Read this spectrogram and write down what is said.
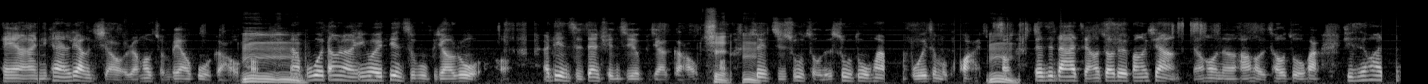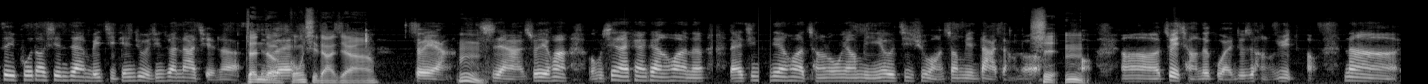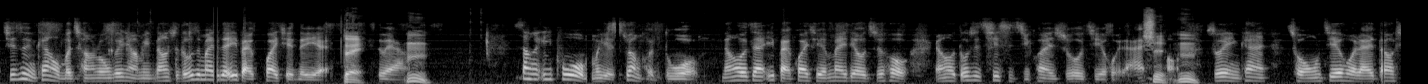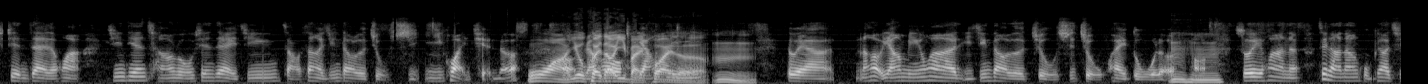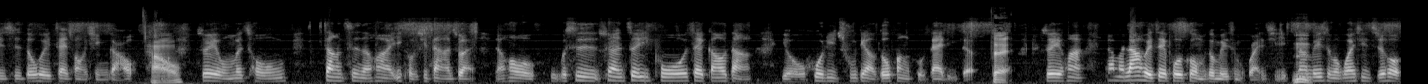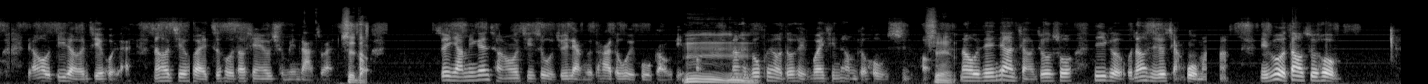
哎呀，你看量小，然后准备要过高。嗯嗯，那不过当然，因为电子股比较弱，哦，那电子占全值又比较高，是，所以指数走的速度的话不会这么快。嗯，但是大家只要抓对方向，然后呢，好好的操作的话，其实的话这一波到现在没几天就已经赚大钱了，真的，恭喜大家。对呀、啊，嗯，是啊，所以的话，我们先来看看的话呢，来今天的话，长荣、阳明又继续往上面大涨了，是，嗯，呃，最强的果然就是航运，好、哦，那其实你看，我们长荣跟阳明当时都是卖在一百块钱的耶，对，对啊，嗯，上一波我们也赚很多。然后在一百块钱卖掉之后，然后都是七十几块的时候接回来，是，嗯，所以你看，从接回来到现在的话，今天长荣现在已经早上已经到了九十一块钱了，哇，又快到一百块了，嗯，对啊，然后阳明的话已经到了九十九块多了，嗯哼，所以的话呢，这两档股票其实都会再创新高，好，所以我们从。上次的话，一口气大赚，然后我是虽然这一波在高档有获利出掉，都放口袋里的。对，所以的话，他们拉回这波跟我们都没什么关系。那没什么关系之后，然后低档的接回来，然后接回来之后，到现在又全面大赚。是的。所以阳明跟长荣，其实我觉得两个大家都会过高点。嗯，嗯。那很多朋友都很关心他们的后市。是。那我今天这样讲，就是说，第一个，我当时就讲过嘛，你如果到最后。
